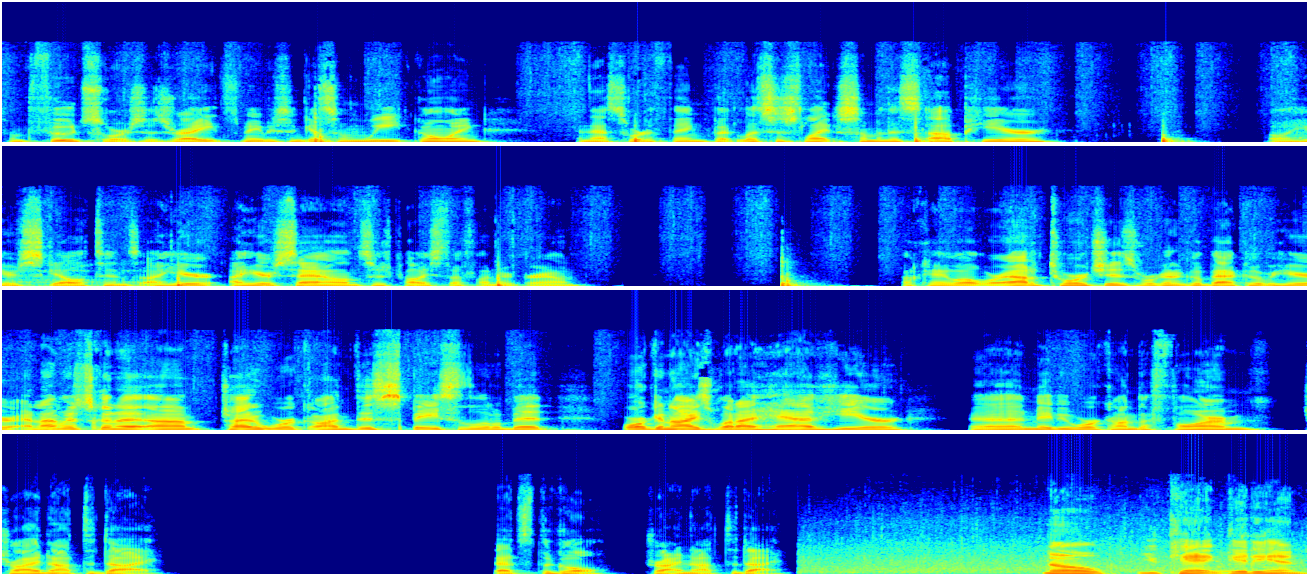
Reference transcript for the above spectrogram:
some food sources, right? So maybe some get some wheat going and that sort of thing. But let's just light some of this up here. Oh, I hear skeletons. I hear I hear sounds. There's probably stuff underground. Okay, well, we're out of torches. We're going to go back over here. And I'm just going to um, try to work on this space a little bit, organize what I have here, and maybe work on the farm. Try not to die. That's the goal. Try not to die. No, you can't get in.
